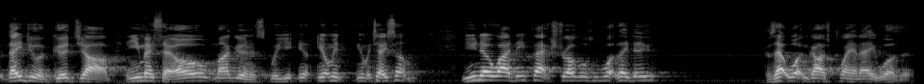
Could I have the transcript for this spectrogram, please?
they do a good job. And you may say, oh my goodness, well, you, you, want me, you want me to tell you something? You know why DFACS struggles with what they do? Because that wasn't God's plan A, was it?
